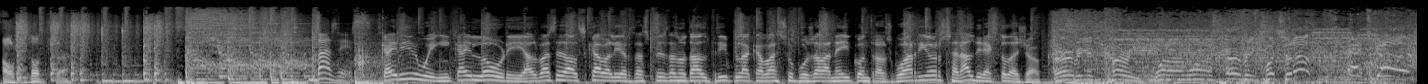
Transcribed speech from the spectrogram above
Els 12. Bases. Kyrie Irving i Kyle Lowry, el base dels Cavaliers després d'anotar el triple que va suposar l'anell contra els Warriors, serà el director de joc. Irving and Curry, one on one. Irving puts it up. It's good.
